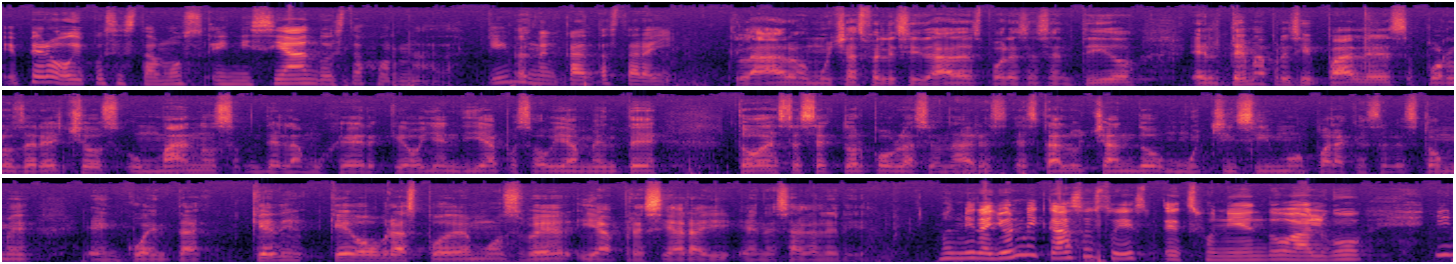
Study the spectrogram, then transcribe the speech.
eh, pero hoy pues estamos iniciando esta jornada y me encanta estar allí. Claro, muchas felicidades por ese sentido. El tema principal es por los derechos humanos de la mujer, que hoy en día pues obviamente todo este sector poblacional está luchando muchísimo para que se les tome en cuenta. ¿Qué, qué obras podemos ver y apreciar ahí en esa galería? Pues mira, yo en mi caso estoy exponiendo algo, y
